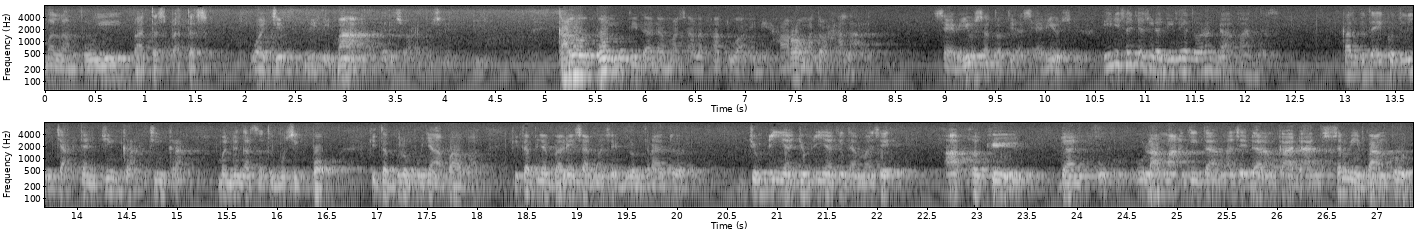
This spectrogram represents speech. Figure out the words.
melampaui batas-batas wajib minimal dari seorang muslim Kalaupun tidak ada masalah fatwa ini haram atau halal, serius atau tidak serius, ini saja sudah dilihat orang tidak pantas. Kalau kita ikut lincah dan jingkrak-jingkrak mendengar satu musik pop, kita belum punya apa-apa. Kita punya barisan masih belum teratur. Jum'iyah-jum'iyah kita masih akhir dan ulama kita masih dalam keadaan semi bangkrut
